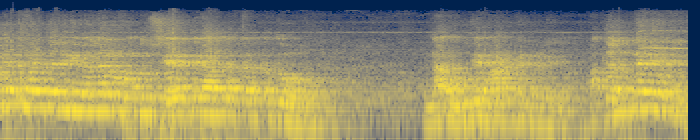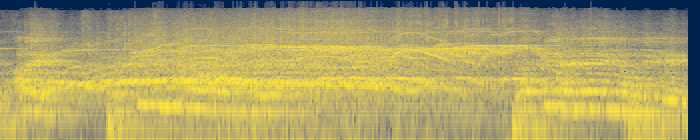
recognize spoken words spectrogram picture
ದೊಡ್ಡ ಮಟ್ಟದಲ್ಲಿ ನೀವೆಲ್ಲರೂ ಬಂದು ಸೇರ್ತೀರಾ ಅಂತಕ್ಕಂಥದ್ದು ನಾನು ಊಹೆ ಮಾಡ್ಕೊಂಡಿರಲಿಲ್ಲ. ಆ ಕಲ್ಪನೆ ಇರಲಿಲ್ಲ ಆದ್ರೆ ಪ್ರತಿ ಪ್ರತಿ ಹಳ್ಳಿಯಿಂದ ಬಂದಿದ್ದೇನೆ.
